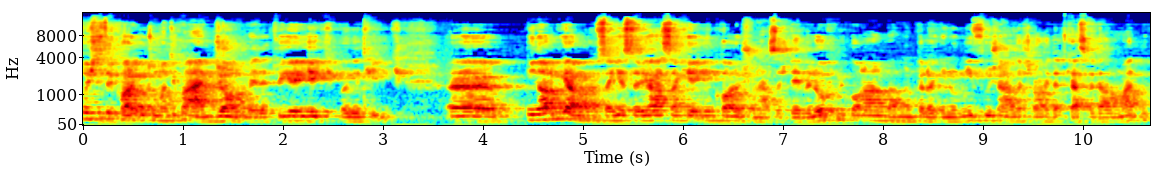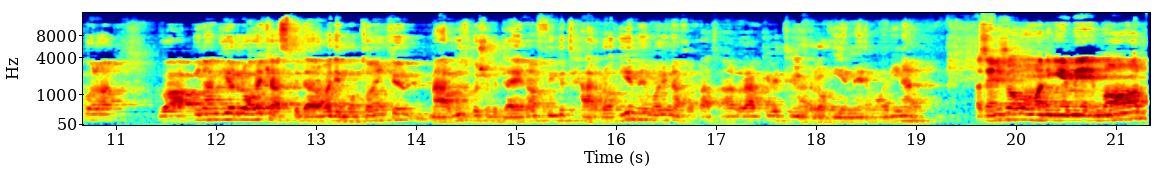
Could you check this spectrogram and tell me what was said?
خودش چیزی کار اتوماتیک انجام بده توی یک با یک کلیک. اینا رو میگم مثلا یه سری هستن که این کارشون هستش develop می‌کنن و اون plugin رو میفروشن ازش راه کسب درآمد می‌کنن. و این هم یه راه کسب درآمدی منتها که مربوط باشه به دقیقا field طراحی معماری نه خب قطعا ربطی به طراحی معماری نه پس یعنی شما به عنوان یه معمار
